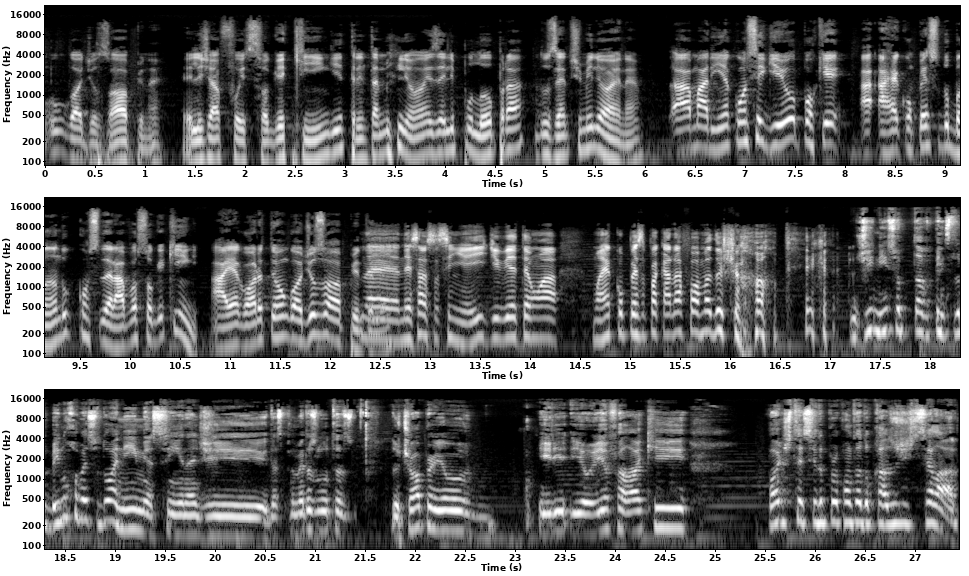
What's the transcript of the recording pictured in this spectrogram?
o God Usopp, né? Ele já foi Sogeking, 30 milhões, ele pulou pra 200 milhões, né? A Marinha conseguiu, porque a, a recompensa do bando considerava o Sogeking. Aí agora tem um God Usopp, né, nesse raciocínio aí, devia ter uma, uma recompensa pra cada forma do shopping. De início eu tava pensando bem no começo do anime, assim, né? De. Das primeiras lutas do Chopper, eu, iria- eu ia falar que pode ter sido por conta do caso de, sei lá,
